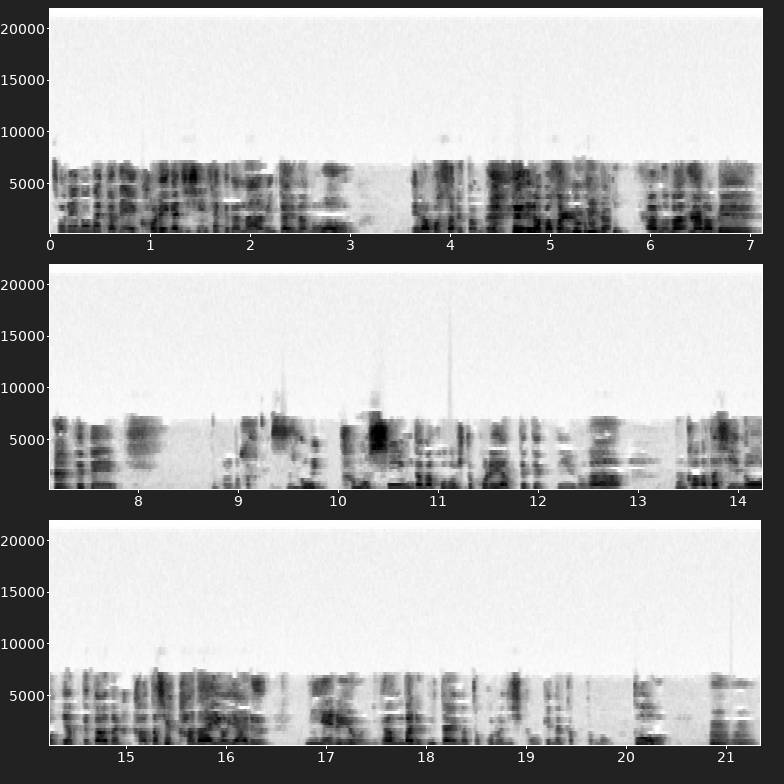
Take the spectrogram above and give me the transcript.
それの中でこれが自信作だな、みたいなのを選ばされたんだよ。選ばされたというか、あの、な、並べてて。だからなんか、すごい楽しいんだな、この人これやっててっていうのが、なんか私のやってた、なんかか私が課題をやる、見えるように頑張るみたいなところにしか置けなかったのと、うんうん。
